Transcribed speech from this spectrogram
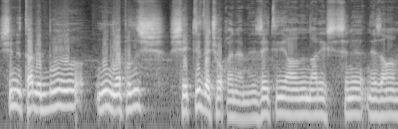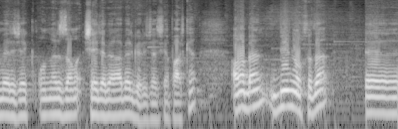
Şimdi tabii bunun yapılış şekli de çok önemli. Zeytinyağının nar ekşisini ne zaman verecek onları zaman, şeyle beraber göreceğiz yaparken. Ama ben bir noktada e,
